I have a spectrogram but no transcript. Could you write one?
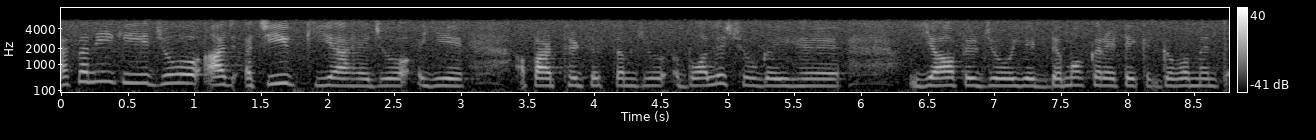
ऐसा नहीं कि ये जो आज अचीव किया है, जो ये अपार्थेड सिस्टम जो अबॉलिश हो गई है, या फिर जो ये डेमोक्रेटिक गवर्नमेंट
